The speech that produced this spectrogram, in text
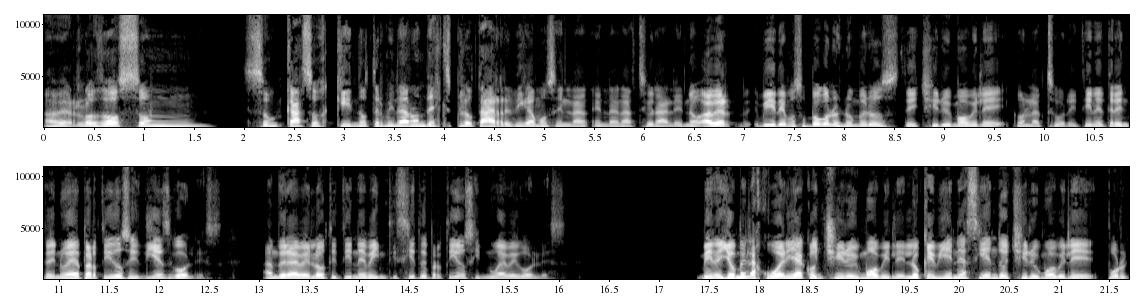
A ver, los dos son son casos que no terminaron de explotar, digamos, en la, en la nacional. ¿no? A ver, miremos un poco los números de Chiro Immobile con la Azzurri. Tiene 39 partidos y 10 goles. Andrea Velotti tiene 27 partidos y 9 goles. Mira, yo me la jugaría con Chiro Immobile. Lo que viene haciendo Chiro Immobile por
